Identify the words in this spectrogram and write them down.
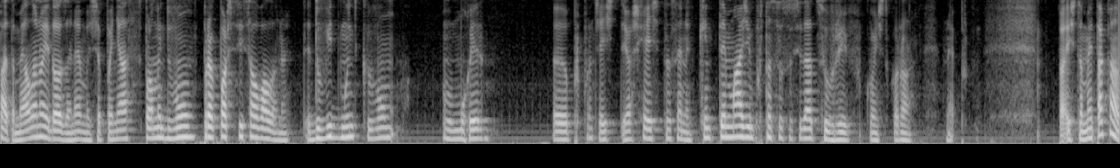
pá, também ela não é idosa, né? Mas se apanhasse, provavelmente vão preocupar-se e salvá-la, né? Duvido muito que vão morrer. Uh, porque pronto, é isto, eu acho que é isto a cena. Quem tem mais importância na sociedade sobrevive com isto corona, né? Porque, pá, isto também está cá,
